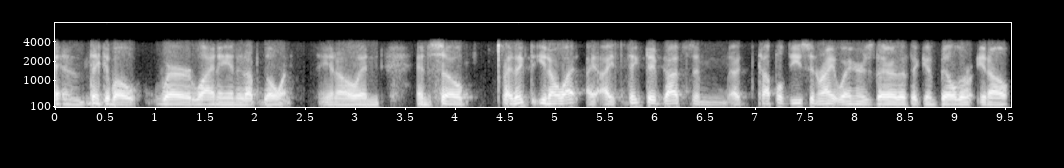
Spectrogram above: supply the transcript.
and think about where Laine ended up going. You know, and and so I think you know what I, I think they've got some a couple decent right wingers there that they can build. You know,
